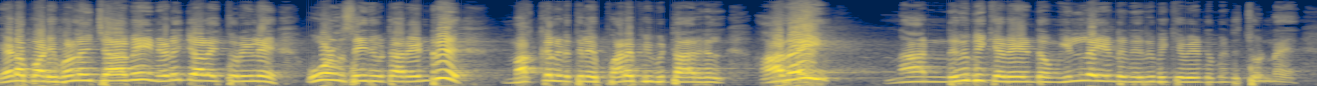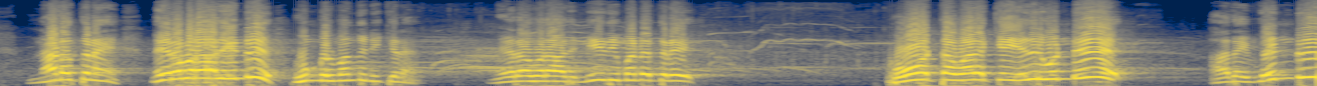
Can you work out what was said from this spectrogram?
எடப்பாடி பழனிசாமி நெடுஞ்சாலைத்துறையிலே ஊழல் செய்து விட்டார் என்று மக்களிடத்திலே பரப்பி விட்டார்கள். அதை நான் நிரூபிக்க வேண்டும் இல்லை என்று நிரூபிக்க வேண்டும் என்று சொன்னேன். நடத்தினேன். நிரபராதி என்று உங்கள் வந்து நிற்கிறேன். நிரபராதி நீதிமன்றத்திலே போட்ட வழக்கை எதிர்கொண்டு அதை வென்று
